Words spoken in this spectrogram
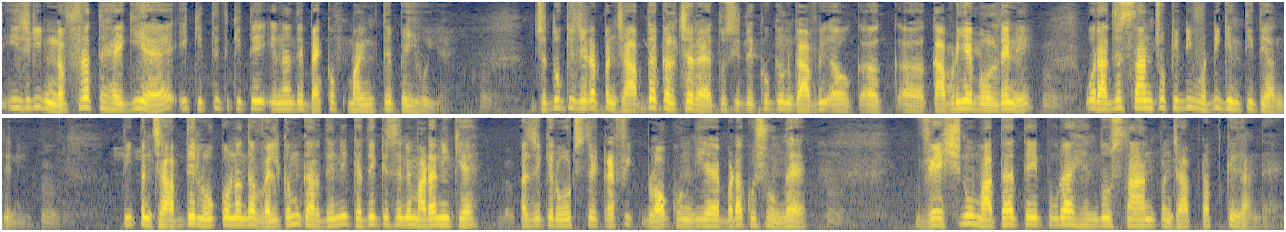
ਇਹ ਜਿਹੜੀ ਨਫ਼ਰਤ ਹੈਗੀ ਹੈ, ਇਹ ਕਿਤੇ ਤੇ ਕਿਤੇ ਇਹਨਾਂ ਦੇ ਬੈਕ ਆਫ ਮਾਈਂਡ ਤੇ ਪਈ ਹੋਈ ਹੈ। ਜਦੋਂ ਕਿ ਜਿਹੜਾ ਪੰਜਾਬ ਦਾ ਕਲਚਰ ਹੈ, ਤੁਸੀਂ ਦੇਖੋ ਕਿ ਹੁਣ ਗਾਵੜੀ ਕਾਬੜੀਏ ਬੋਲਦੇ ਨੇ ਉਹ ਰਾਜਸਥਾਨ ਚੋਂ ਕਿੰਨੀ ਵੱਡੀ ਗਿਣਤੀ ਤੇ ਆਉਂਦੇ ਨੇ। ਤੇ ਪੰਜਾਬ ਦੇ ਲੋਕ ਉਹਨਾਂ ਦਾ ਵੈਲਕਮ ਕਰਦੇ ਨੇ। ਕਦੇ ਕਿਸੇ ਨੇ ਮਾੜਾ ਨਹੀਂ ਕਿਹਾ। ਅਜੇ ਕਿ ਰੋਡਸ ਤੇ ਟ੍ਰੈਫਿਕ ਬਲੌਕ ਹੁੰਦੀ ਹੈ ਬੜਾ ਕੁਝ ਹੁੰਦਾ ਹੈ। ਵੈਸ਼ਨੂ ਮਾਤਾ ਤੇ ਪੂਰਾ ਹਿੰਦੁਸਤਾਨ ਪੰਜਾਬ ਟੱਪ ਕੇ ਜਾਂਦਾ ਹੈ।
